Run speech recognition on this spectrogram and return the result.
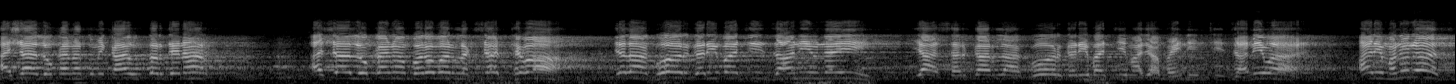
अशा लोकांना तुम्ही काय उत्तर देणार? अशा लोकांना बरोबर लक्षात ठेवा. ज्याला गोर गरिबाची जाणीव नाही या सरकारला गोर गरिबाची माझ्या बहिणींची जाणीव आहे. आणि म्हणूनच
